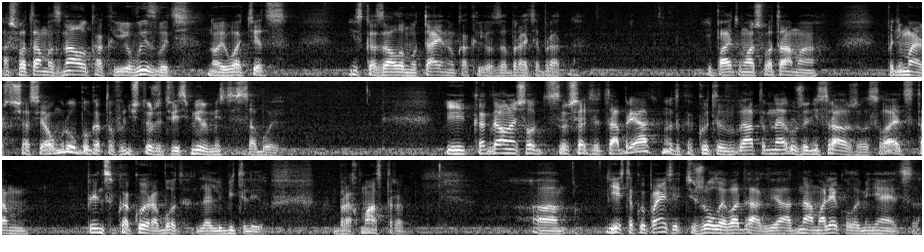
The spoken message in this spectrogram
Ашватама знал, как ее вызвать, но его отец не сказал ему тайну, как ее забрать обратно. И поэтому Ашватама понимаю, что сейчас я умру, был готов уничтожить весь мир вместе с собой. И когда он начал совершать этот обряд, ну, это какое-то атомное оружие не сразу же высылается, там принцип какой работы для любителей брахмастера. А, есть такое понятие тяжелая вода, где одна молекула меняется.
